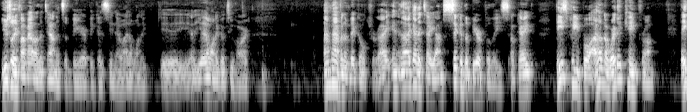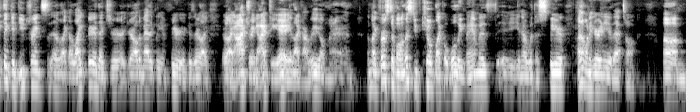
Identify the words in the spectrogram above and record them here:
usually if I'm out of the town, it's a beer because you know I don't want to you don't want to go too hard. I'm having a Mich Ultra, right? And I got to tell you, I'm sick of the beer police. Okay, these people, I don't know where they came from they think if you drink uh, like a light beer that you're you're automatically inferior because they're like they're like I drink IPA like a real man. I'm like, first of all, unless you've killed like a woolly mammoth, eh, you know, with a spear, I don't want to hear any of that talk. Um,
